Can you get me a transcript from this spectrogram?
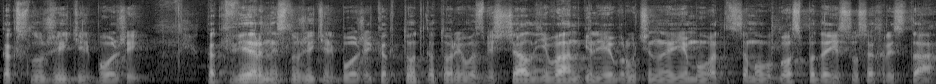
как служитель Божий, как верный служитель Божий, как тот, который возвещал Евангелие, врученное ему от самого Господа Иисуса Христа.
